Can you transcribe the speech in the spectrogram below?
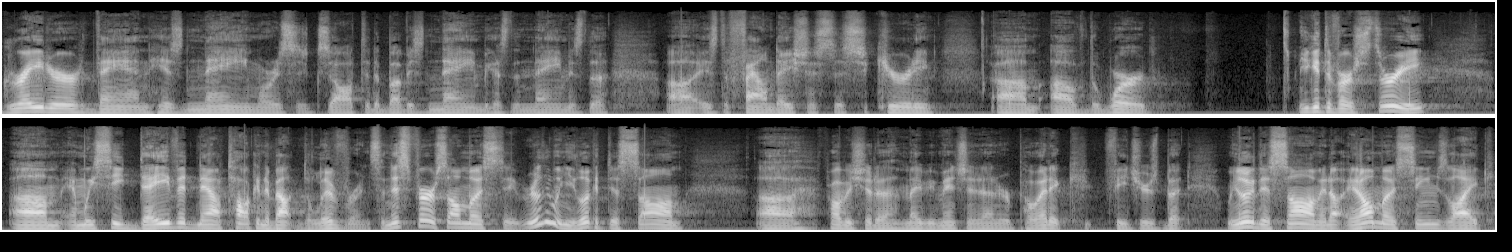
greater than his name or is exalted above his name because the name is the, uh, is the foundation, it's the security um, of the word. You get to verse 3. Um, and we see David now talking about deliverance. And this verse almost, really, when you look at this psalm, uh, probably should have maybe mentioned it under poetic features, but when you look at this psalm, it, it almost seems like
